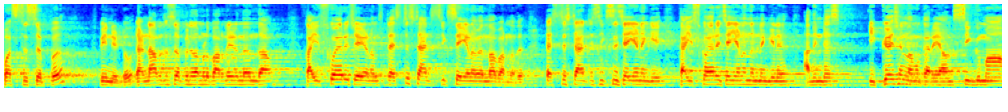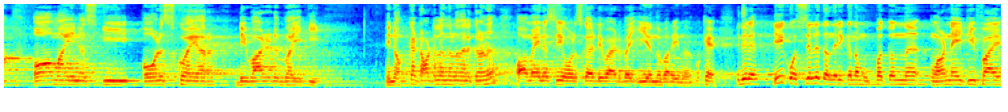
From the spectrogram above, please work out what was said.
ഫസ്റ്റ് സ്റ്റെപ്പ് പിന്നിട്ടു. രണ്ടാമത്തെ സ്റ്റെപ്പിൽ നമ്മൾ പറഞ്ഞിരുന്നത് എന്താ? കൈ സ്ക്വയർ ചെയ്യണം ടെസ്റ്റ് സ്റ്റാറ്റിസ്റ്റിക്സ് ചെയ്യണം എന്നാ പറഞ്ഞത്. ടെസ്റ്റ് സ്റ്റാറ്റിസ്റ്റിക്സ് ചെയ്യണമെങ്കിൽ കൈ സ്ക്വയർ ചെയ്യണം എന്നുണ്ടെങ്കിൽ അതിന്റെ ഇക്വേഷൻ നമുക്കറിയാം. Sigma O minus E whole square divided by E. ഒക്കെ ടോട്ടൽ എന്നുള്ള നിലക്കാണ് O minus C whole square divide by E എന്ന് പറയുന്നത്. ഓക്കെ ഇതിൽ ഈ ക്വസ്റ്റ്യനിൽ തന്നിരിക്കുന്ന മുപ്പത്തൊന്ന് one eighty five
